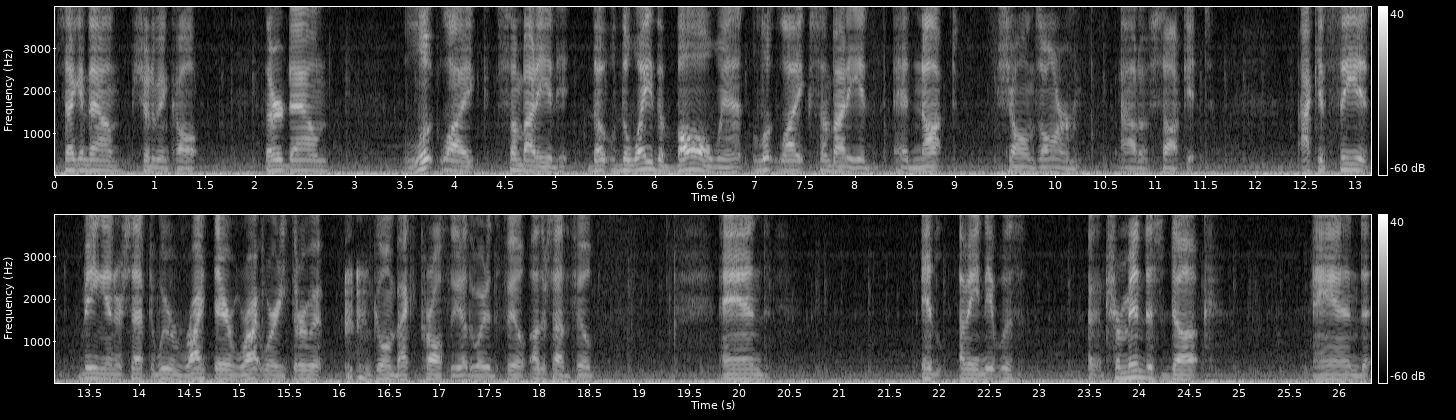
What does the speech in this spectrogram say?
Second down should have been caught. Third down looked like somebody had the the way the ball went looked like somebody had had knocked Sean's arm out of socket. I could see it being intercepted. We were right there, right where he threw it, going back across the other way to the field, other side of the field, and it. I mean, it was a tremendous duck, and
